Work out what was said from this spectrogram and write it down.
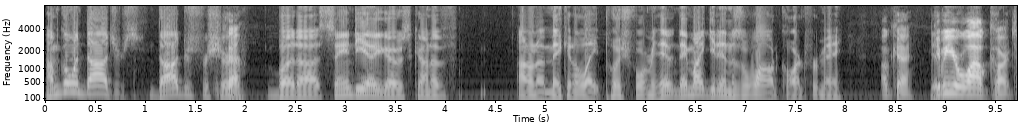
I'm going Dodgers. Dodgers for sure. Okay. But uh, San Diego's kind of, I don't know, making a late push for me. They, they might get in as a wild card for me. Okay. Give me your wild cards.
